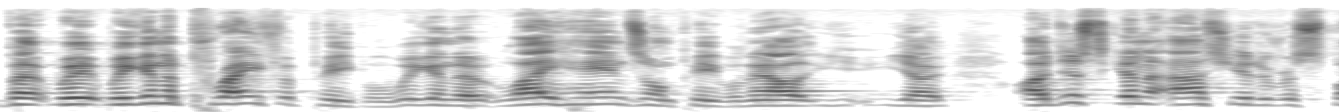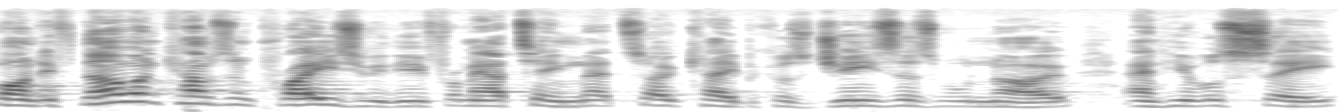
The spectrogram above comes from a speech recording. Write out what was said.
But we're, going to pray for people. We're going to lay hands on people. Now, you know, I'm just going to ask you to respond. If no one comes and prays with you from our team, that's okay because Jesus will know and he will see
